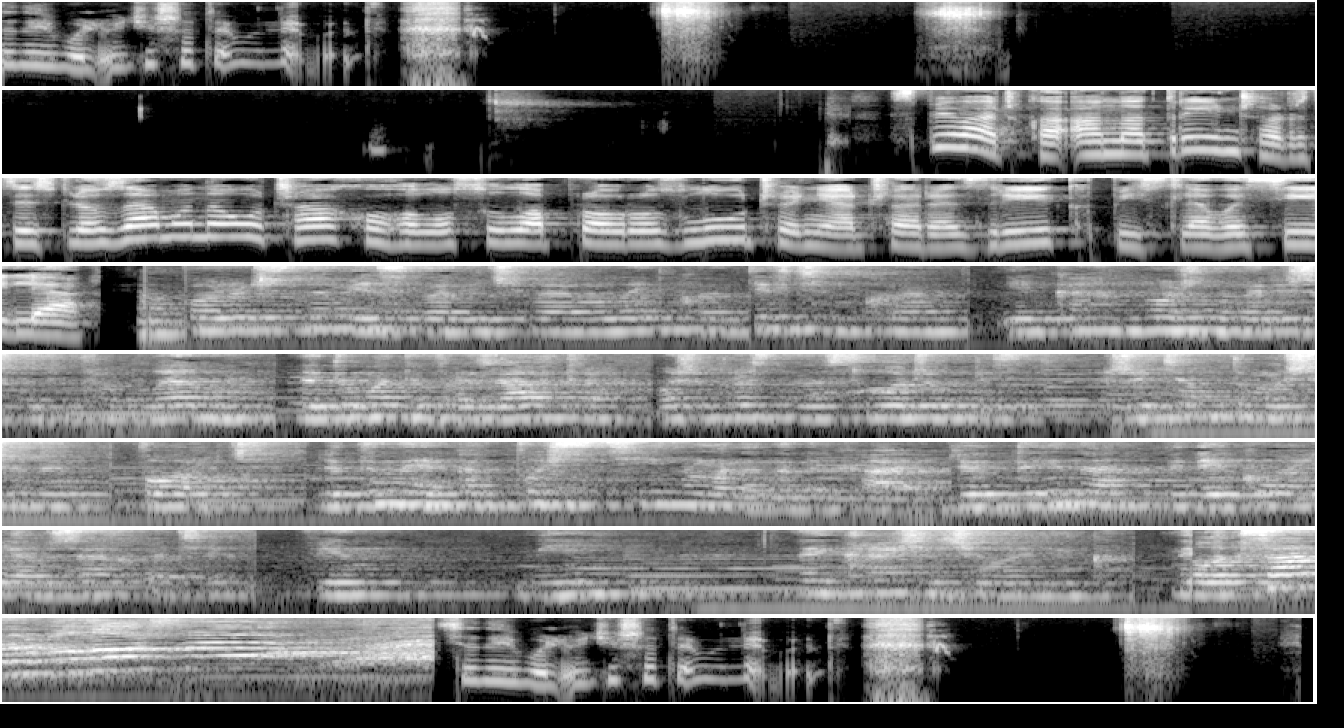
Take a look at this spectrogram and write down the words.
Це найболючіше те мене бити. Співачка Анна Трінчер зі сльозами на очах оголосила про розлучення через рік після весілля. Поруч з ним я себе відчуваю маленькою дівчинкою, яка може вирішувати проблеми, не думати про завтра, може просто насолоджуватись життям, тому що він поруч. Людина, яка постійно мене надихає. Людина, від якої я в захваті. Він мій найкращий чоловік. Олександр Волошин! Це найболючіше те мене бити.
